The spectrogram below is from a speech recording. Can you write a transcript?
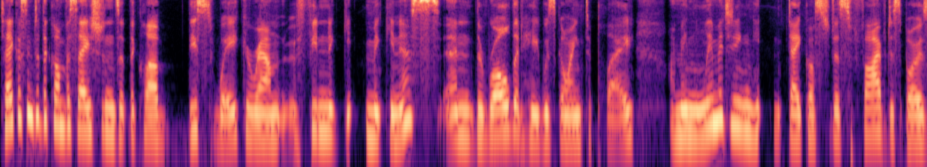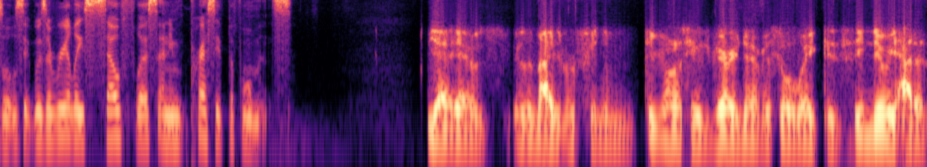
Take us into the conversations at the club this week around Finn Maginness and the role that he was going to play. I mean, limiting Daicos to just five disposals, it was a really selfless and impressive performance. Yeah, yeah, it was it was amazing from Finn. And to be honest, he was very nervous all week because he knew he had it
